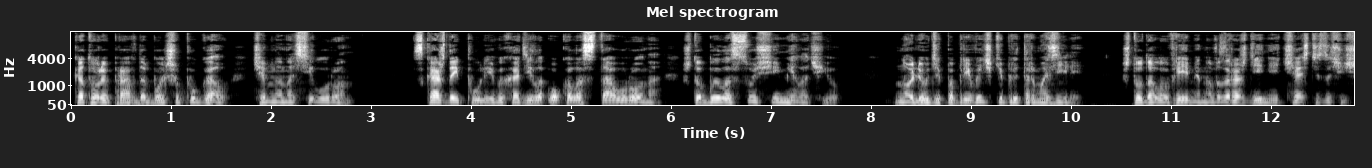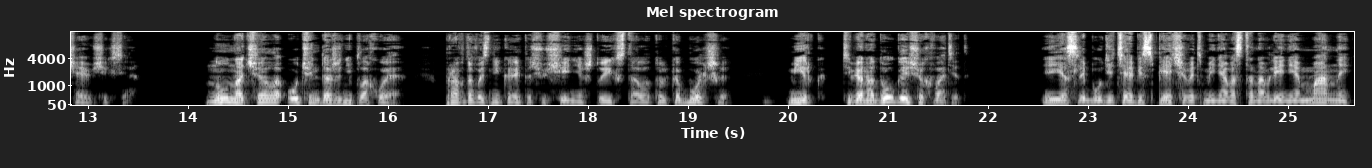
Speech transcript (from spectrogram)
который, правда, больше пугал, чем наносил урон. С каждой пулей выходило около ста урона, что было сущей мелочью. Но люди по привычке притормозили, что дало время на возрождение части защищающихся. Ну, начало очень даже неплохое. Правда, возникает ощущение, что их стало только больше. Мирк, тебя надолго еще хватит? «Если будете обеспечивать меня восстановлением манны,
